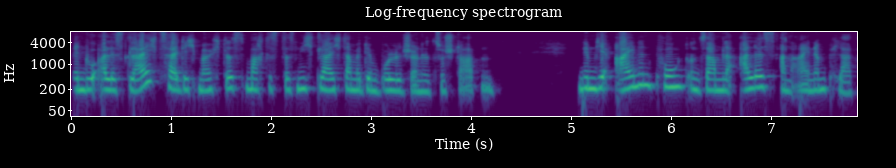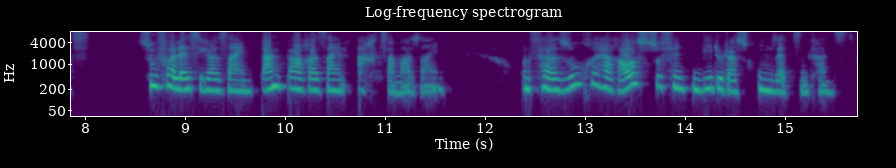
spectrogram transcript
wenn du alles gleichzeitig möchtest, macht es das nicht leichter, mit dem Bullet Journal zu starten. Nimm dir einen Punkt und sammle alles an einem Platz. Zuverlässiger sein, dankbarer sein, achtsamer sein. Und versuche herauszufinden, wie du das umsetzen kannst.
